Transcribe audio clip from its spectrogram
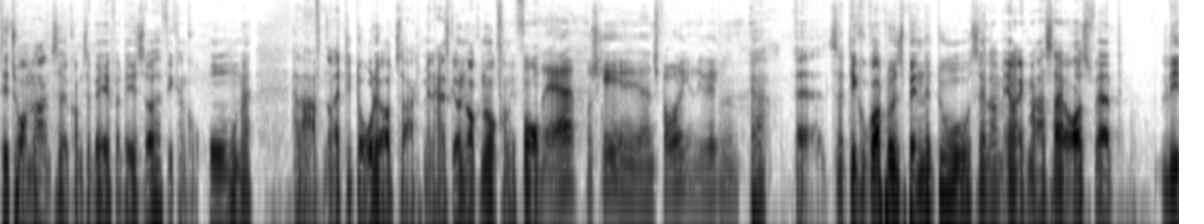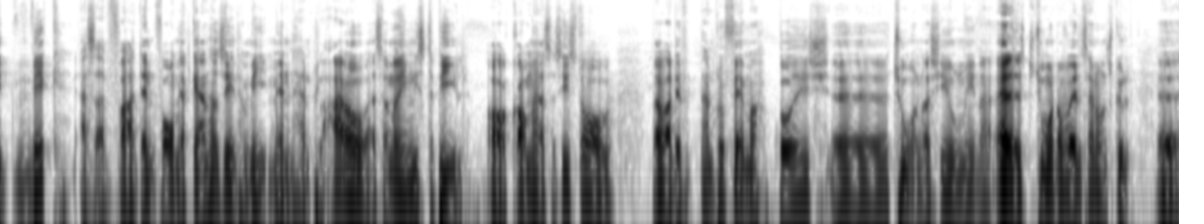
det tog ham lang tid at komme tilbage fra det. Så fik han corona, han har haft en rigtig dårlig optakt, men han skal jo nok nå at komme i form. Ja, måske hans fordel i virkeligheden. Ja, så det kunne godt blive en spændende duo, selvom Henrik Mars har jo også været lidt væk altså fra den form, jeg gerne havde set ham i, men han plejer jo altså en rimelig stabil og komme altså sidste år, hvad var det, han blev femmer, både i øh, turen og Sion, mener, øh, turen og Vueltaen, undskyld, øh,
